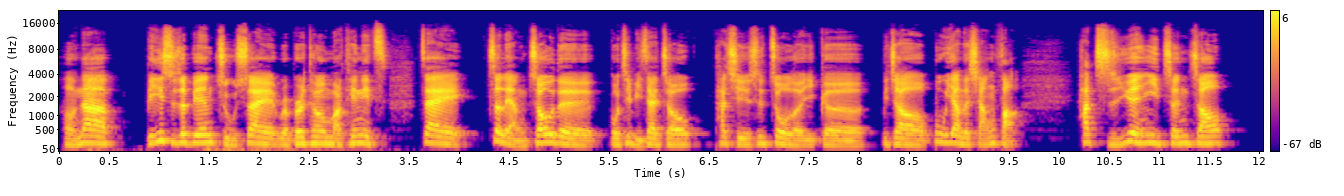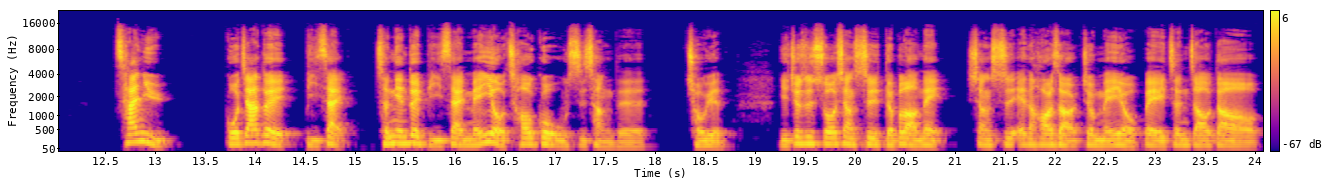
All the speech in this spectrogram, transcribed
好，那比利时这边主帅 Roberto Martinez 在这两周的国际比赛周，他其实是做了一个比较不一样的想法，他只愿意征召参与国家队比赛、成年队比赛没有超过五十场的球员，也就是说，像是德布劳内、像是 Eden Hazard 就没有被征召到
